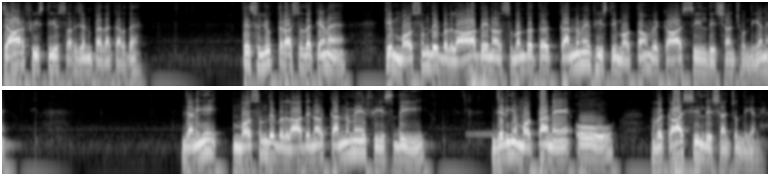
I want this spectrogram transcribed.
4% ਉਤਸਰਜਨ ਪੈਦਾ ਕਰਦਾ ਹੈ। ਤੇ ਸੰਯੁਕਤ ਰਾਸ਼ਟਰ ਦਾ ਕਹਿਣਾ ਹੈ ਕਿ ਮੌਸਮ ਦੇ ਬਦਲਾਅ ਦੇ ਨਾਲ ਸੰਬੰਧਿਤ 91 ਫੀਸਦੀ ਮੌਤਾਂ ਵਿਕਾਸਸ਼ੀਲ ਦੇਸ਼ਾਂ 'ਚ ਹੁੰਦੀਆਂ ਨੇ। ਜਾਨੀ ਮੌਸਮ ਦੇ ਬਦਲਾਅ ਦੇ ਨਾਲ 91 ਫੀਸਦੀ ਜਿਹੜੀਆਂ ਮੌਤਾਂ ਨੇ, ਉਹ ਵਿਕਾਸਸ਼ੀਲ ਦੇਸ਼ਾਂ 'ਚ ਹੁੰਦੀਆਂ ਨੇ।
